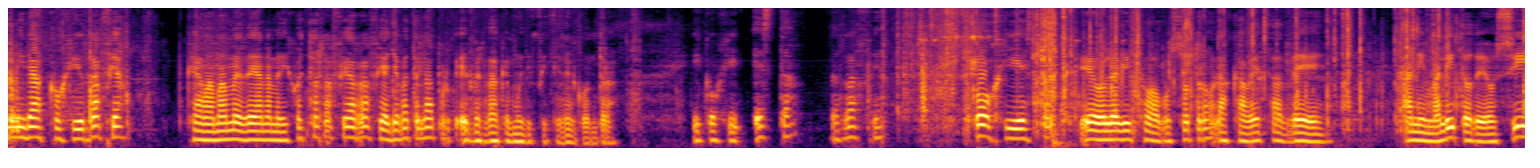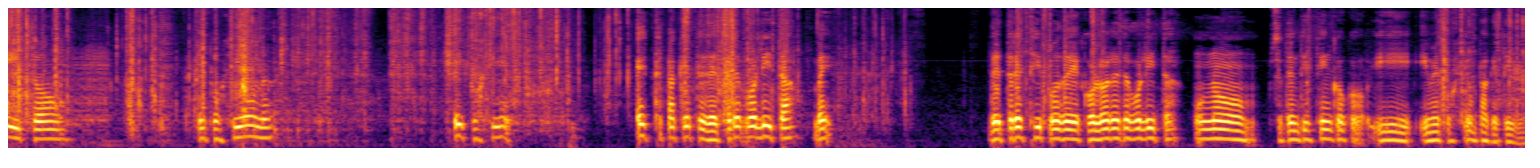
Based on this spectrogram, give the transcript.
mirad cogí rafia que a mamá me de Ana me dijo esto es rafia rafia llévatela porque es verdad que es muy difícil de encontrar y cogí esta de rafia cogí esto que os lo he visto a vosotros las cabezas de animalito de osito y cogí una y cogí este paquete de tres bolitas, ¿veis? De tres tipos de colores de bolitas, uno 75 y, y me cogí un paquetillo.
